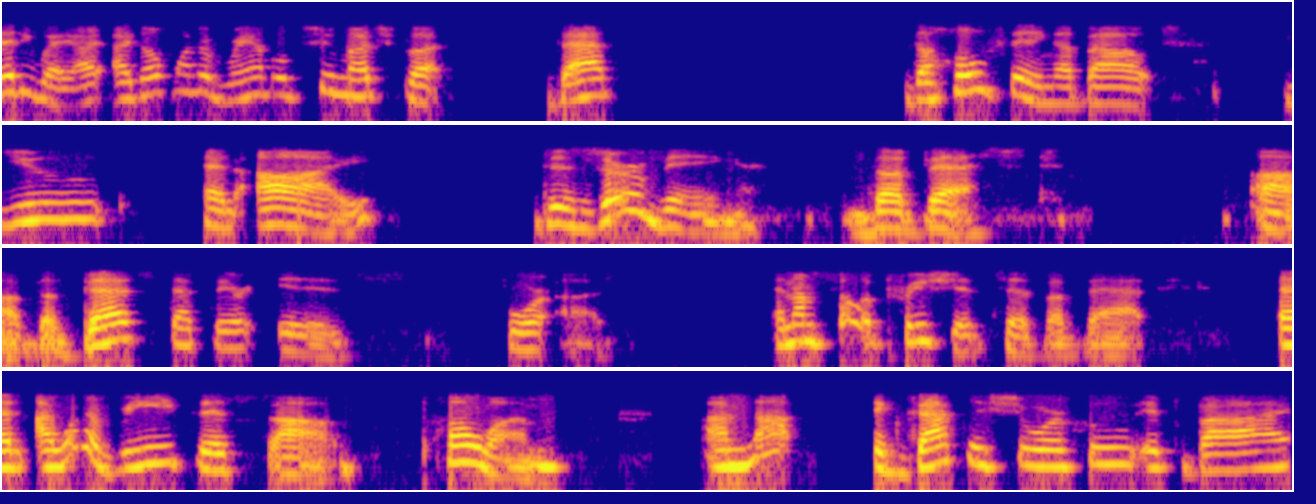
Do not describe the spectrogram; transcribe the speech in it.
anyway, I, I don't want to ramble too much, but that's the whole thing about you and I deserving the best, uh, the best that there is for us. And I'm so appreciative of that. And I want to read this uh, poem. I'm not exactly sure who it's by.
